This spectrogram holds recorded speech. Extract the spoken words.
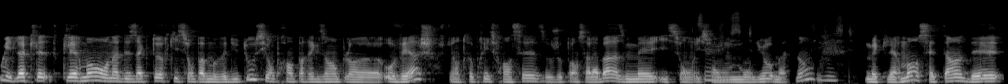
Oui, là, clairement, on a des acteurs qui ne sont pas mauvais du tout. Si on prend par exemple OVH, euh, c'est une entreprise française, je pense à la base, mais ils sont, ils sont mondiaux maintenant. Mais clairement, c'est un des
